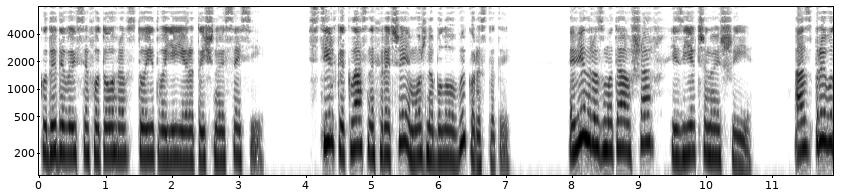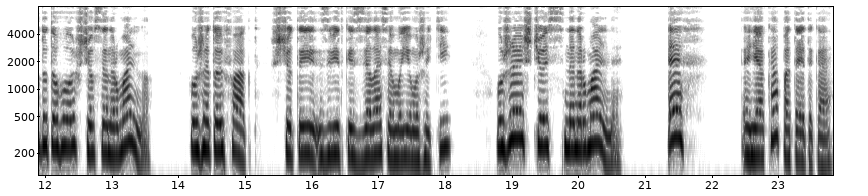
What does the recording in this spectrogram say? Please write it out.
куди дивився фотограф з тої твоєї еротичної сесії. Стільки класних речей можна було використати. Він розмотав шарф із Євчиної шиї. А з приводу того, що все нормально, уже той факт, що ти звідкись взялася в моєму житті, уже щось ненормальне. Ех, яка патетика!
